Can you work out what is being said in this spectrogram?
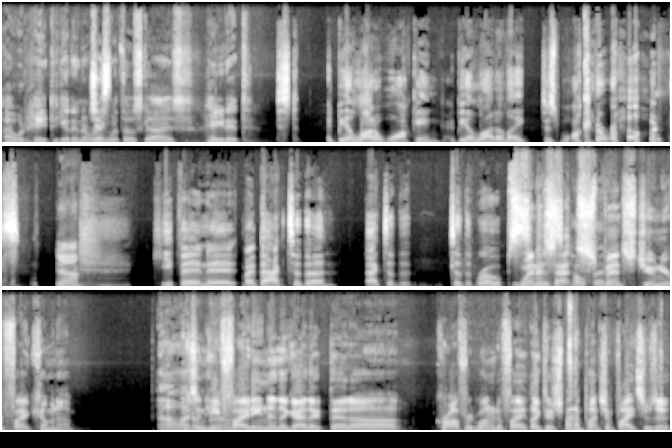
I would hate to get in a Just- ring with those guys. Hate it. Just it'd be a lot of walking. It'd be a lot of like just walking around, Yeah. Keeping it my back to the back to the to the ropes. When is that hoping. Spence Jr. fight coming up? Oh, I Isn't don't he know. fighting and the guy that that uh, Crawford wanted to fight? Like, there's been a bunch of fights. There's a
